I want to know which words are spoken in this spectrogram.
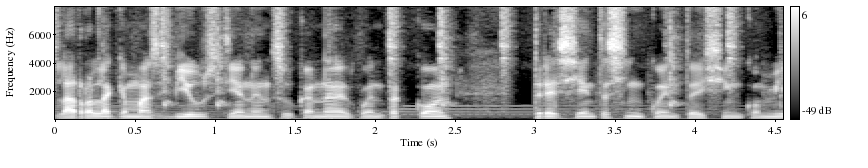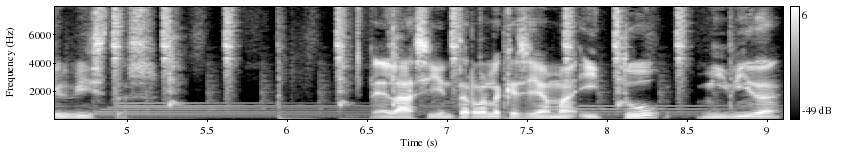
la rola que más views tiene en su canal, cuenta con 355 mil vistas. La siguiente rola que se llama Y tú, mi vida,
